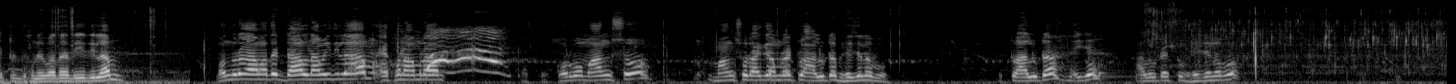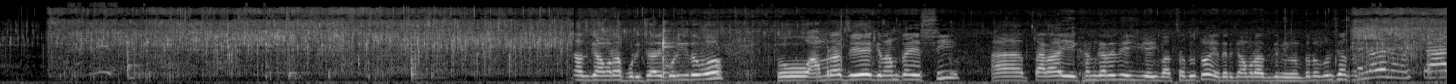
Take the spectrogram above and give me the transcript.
একটু ধনে পাতা দিয়ে দিলাম। বন্ধুরা, আমাদের ডাল নামিয়ে দিলাম। এখন আমরা করব মাংস। মাংসর আগে আমরা একটু আলুটা ভেজে নেব। একটু আলুটা, এই যে আলুটা একটু ভেজে নেব। আজকে আমরা পরিচয় করিয়ে দেবো। তো আমরা যে গ্রামটা এসেছি তারা এখানকার এই এই বাচ্চা দুটো এদেরকে আমরা আজকে নিমন্ত্রণ করেছি। হ্যালো নমস্কার।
